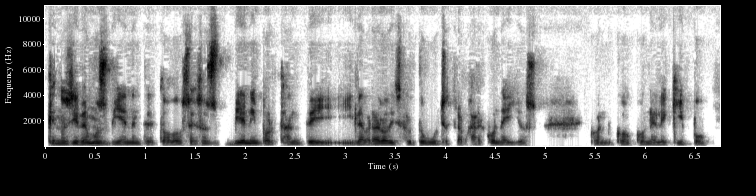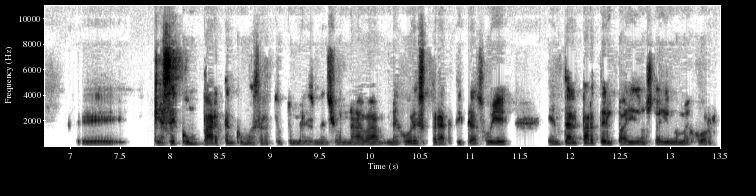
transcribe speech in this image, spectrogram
que nos llevemos bien entre todos, eso es bien importante y, y la verdad lo disfruto mucho trabajar con ellos, con, con, con el equipo, eh, que se compartan, como hace rato tú me les mencionaba, mejores prácticas, oye, en tal parte del país nos está yendo mejor,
